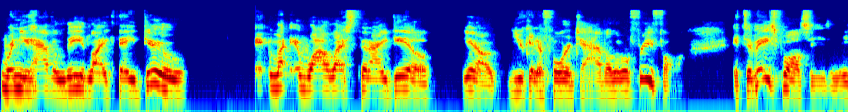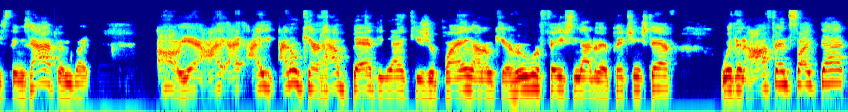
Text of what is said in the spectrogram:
when you have a lead like they do, it, while less than ideal, you know you can afford to have a little free fall. It's a baseball season; these things happen, but. Oh yeah, I, I I don't care how bad the Yankees are playing. I don't care who we're facing out of their pitching staff with an offense like that,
